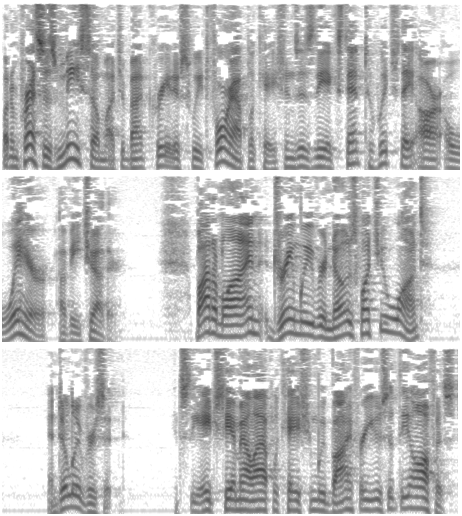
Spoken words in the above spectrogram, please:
What impresses me so much about Creative Suite 4 applications is the extent to which they are aware of each other. Bottom line, Dreamweaver knows what you want and delivers it. It's the HTML application we buy for use at the office.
